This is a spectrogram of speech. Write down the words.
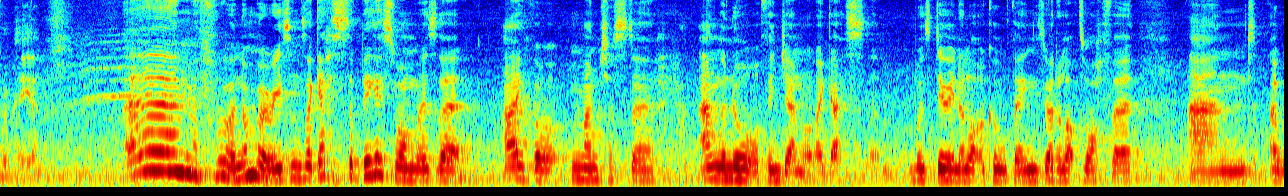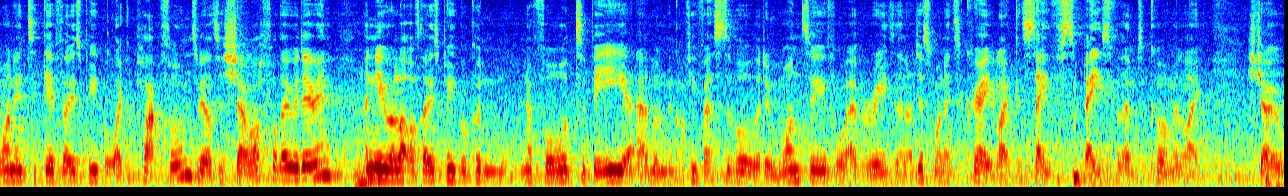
from here? Um, for a number of reasons. I guess the biggest one was that I thought Manchester and the North in general, I guess, was doing a lot of cool things. We had a lot to offer, and I wanted to give those people like a platform to be able to show off what they were doing. I knew a lot of those people couldn't afford to be at London Coffee Festival. They didn't want to for whatever reason. I just wanted to create like a safe space for them to come and like show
